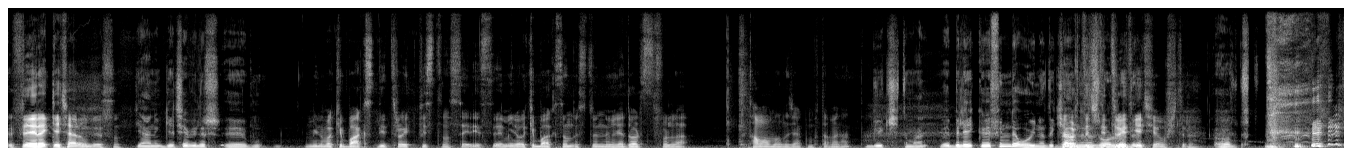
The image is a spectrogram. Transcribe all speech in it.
üfleyerek geçer mi diyorsun? Yani geçebilir. Ee, bu, Milwaukee Bucks Detroit Pistons serisi Milwaukee Bucks'ın üstünlüğüyle 4-0'la tamamlanacak muhtemelen. büyük ihtimal. Ve Blake Griffin de oynadı. Kendini 4-3 zorladı. Detroit geçiyormuştur.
